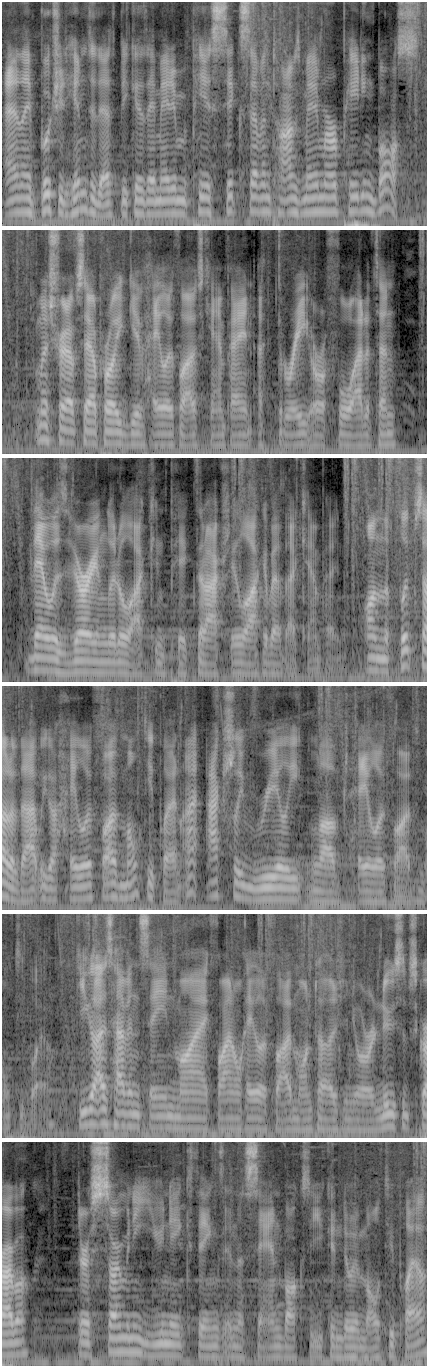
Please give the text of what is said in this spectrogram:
and they butchered him to death because they made him appear 6-7 times, made him a repeating boss. I'm gonna straight up say I'll probably give Halo 5's campaign a 3 or a 4 out of 10. There was very little I can pick that I actually like about that campaign. On the flip side of that, we got Halo 5 multiplayer, and I actually really loved Halo 5's multiplayer. If you guys haven't seen my final Halo 5 montage and you're a new subscriber, there are so many unique things in the sandbox that you can do in multiplayer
